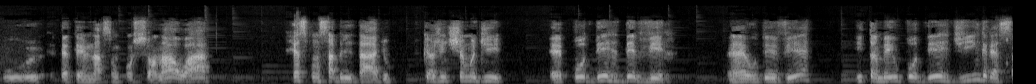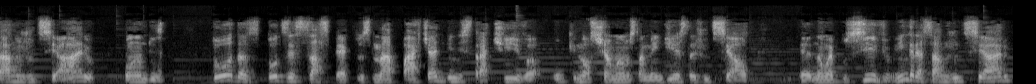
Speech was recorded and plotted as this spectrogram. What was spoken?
por, determinação constitucional, a responsabilidade, o que a gente chama de é, poder-dever. Né, o dever e também o poder de ingressar no judiciário quando todas, todos esses aspectos na parte administrativa, o que nós chamamos também de extrajudicial, é, não é possível, ingressar no judiciário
